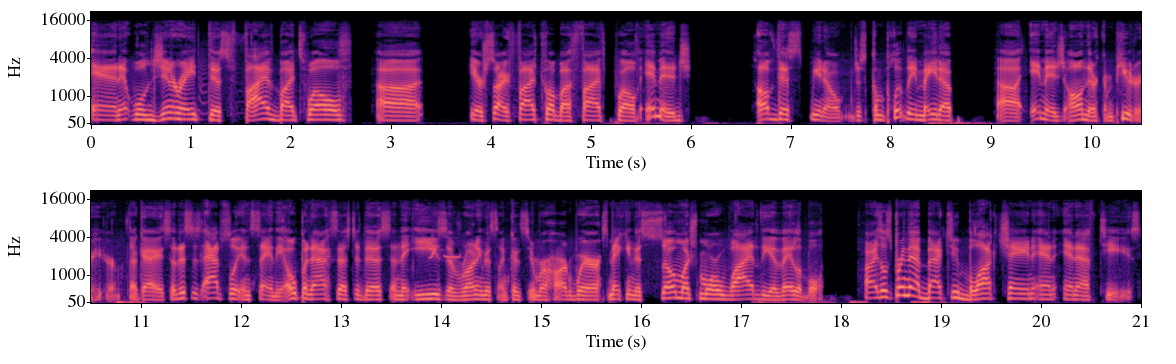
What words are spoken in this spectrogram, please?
and it will generate this 5 by 12, uh, or sorry, 512 by 512 image of this, you know, just completely made up uh, image on their computer here. Okay, so this is absolutely insane. The open access to this and the ease of running this on consumer hardware is making this so much more widely available. All right, so let's bring that back to blockchain and NFTs.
